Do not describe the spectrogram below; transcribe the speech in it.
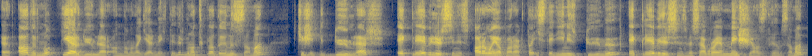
Evet other node diğer düğümler anlamına gelmektedir. Buna tıkladığınız zaman çeşitli düğümler ekleyebilirsiniz. Arama yaparak da istediğiniz düğümü ekleyebilirsiniz. Mesela buraya mesh yazdığım zaman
